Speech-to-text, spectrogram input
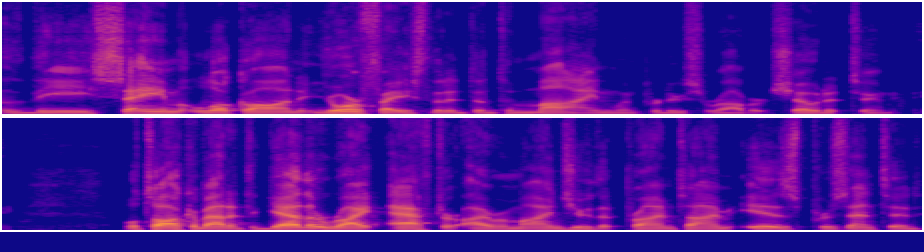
the same look on your face that it did to mine when producer Robert showed it to me. We'll talk about it together right after I remind you that Primetime is presented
